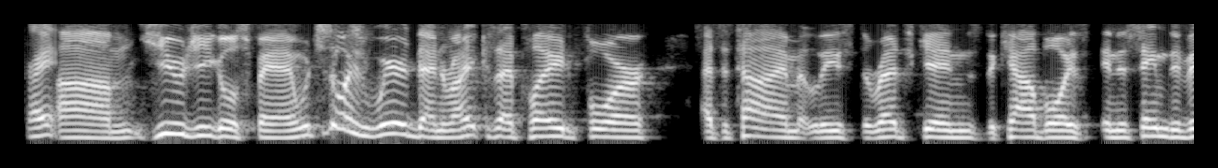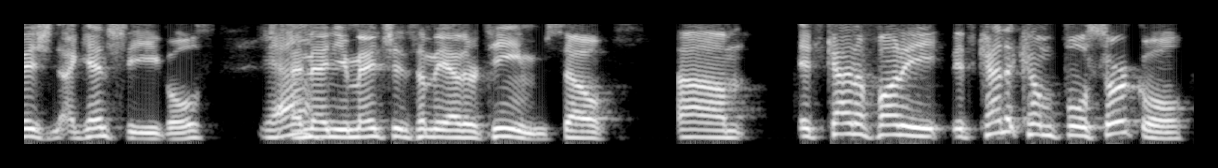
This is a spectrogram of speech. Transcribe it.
Great. Um, huge Eagles fan, which is always weird then, right? Because I played for at the time, at least, the Redskins, the Cowboys in the same division against the Eagles, yeah. and then you mentioned some of the other teams. So um, it's kind of funny. It's kind of come full circle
